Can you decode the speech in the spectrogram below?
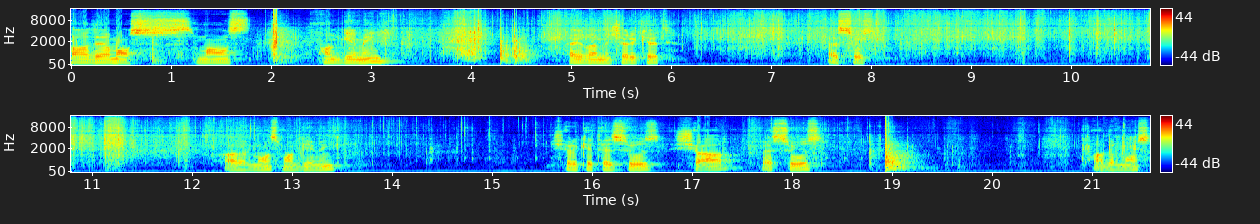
هذا ماوس ماوس مال جيمنج أيضا من شركة اسوس هذا الماوس مال gaming شركة اسوس شعار اسوس هذا الماوس.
